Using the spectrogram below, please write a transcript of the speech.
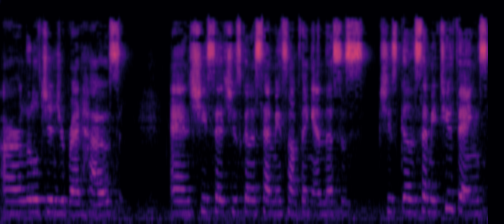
our little gingerbread house, and she said she's gonna send me something, and this is, she's gonna send me two things,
